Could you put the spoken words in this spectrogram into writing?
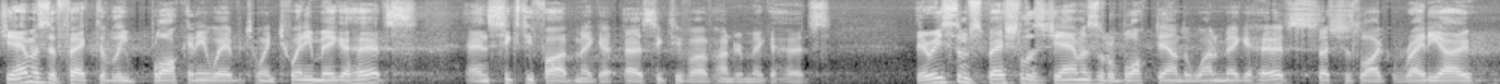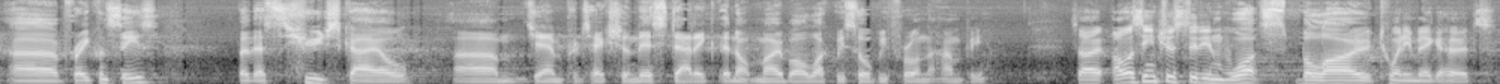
jammers effectively block anywhere between 20 megahertz and 65 mega, uh, 6500 megahertz. There is some specialist jammers that will block down to one megahertz, such as like radio uh, frequencies, but that's huge scale um, jam protection. They're static, they're not mobile like we saw before on the Humvee. So I was interested in what's below 20 megahertz.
